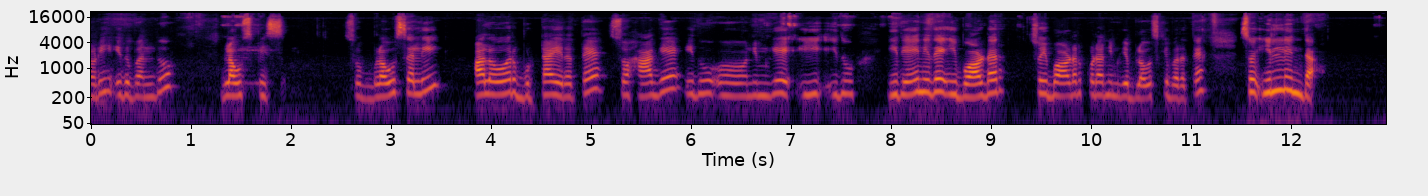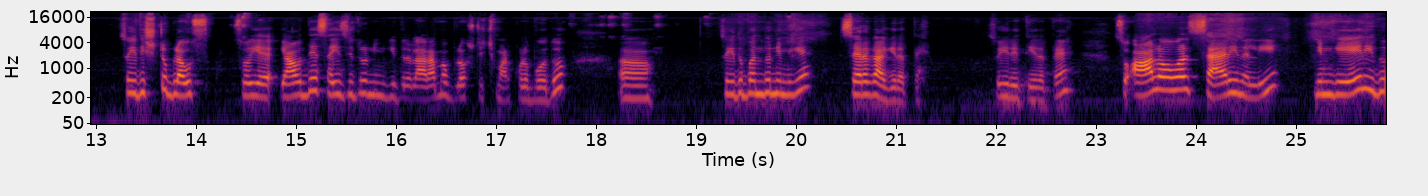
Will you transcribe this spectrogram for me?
ನೋಡಿ, ಇದು ಬಂದು ಬ್ಲೌಸ್ ಪೀಸ್. ಸೊ ಬ್ಲೌಸ್ ಅಲ್ಲಿ ಆಲ್ ಓವರ್ ಬುಟ್ಟ ಇರುತ್ತೆ. ಸೊ ಹಾಗೆ ಇದು ನಿಮ್ಗೆ ಈ, ಇದು, ಇದೇನಿದೆ ಈ ಬಾರ್ಡರ್ ಸೊ ಈ ಬಾರ್ಡರ್ ಕೂಡ ನಿಮಗೆ ಬ್ಲೌಸ್ಗೆ ಬರುತ್ತೆ. ಸೊ ಇಲ್ಲಿಂದ ಸೊ ಇದಿಷ್ಟು ಬ್ಲೌಸ್ ಸೊ ಯಾವುದೇ ಸೈಜ್ ಇದ್ರೂ ನಿಮ್ಗೆ ಇದ್ರಲ್ಲಿ ಆರಾಮಾಗಿ ಬ್ಲೌಸ್ ಸ್ಟಿಚ್ ಮಾಡ್ಕೊಳ್ಬೋದು. ಸೊ ಇದು ಬಂದು ನಿಮಗೆ ಸೆರಗಾಗಿರುತ್ತೆ. ಸೊ ಈ ರೀತಿ ಇರುತ್ತೆ. ಸೊ ಆಲ್ ಓವರ್ ಸ್ಯಾರಿನಲ್ಲಿ ನಿಮ್ಗೆ ಏನಿದು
